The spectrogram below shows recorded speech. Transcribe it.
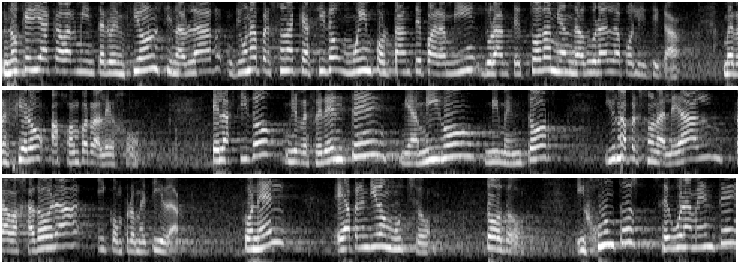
No quería acabar mi intervención sin hablar de una persona que ha sido muy importante para mí durante toda mi andadura en la política. Me refiero a Juan Parralejo. Él ha sido mi referente, mi amigo, mi mentor y una persona leal, trabajadora y comprometida. Con él he aprendido mucho, todo, y juntos seguramente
